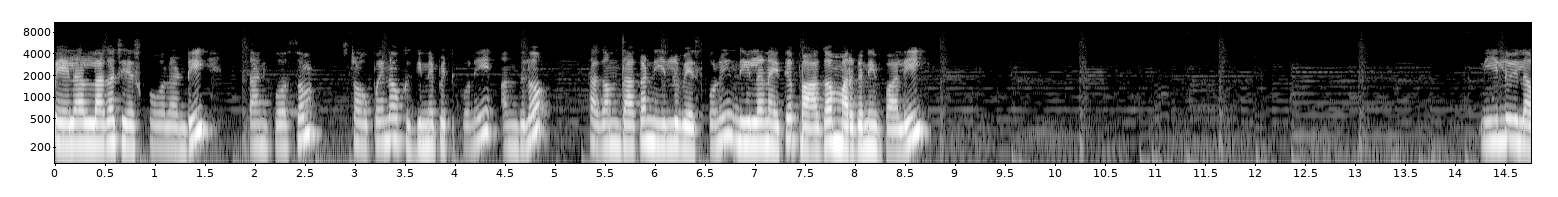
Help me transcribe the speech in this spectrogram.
పేలాల్లాగా చేసుకోవాలండి. దానికోసం స్టవ్ పైన ఒక గిన్నె పెట్టుకొని అందులో సగం దాకా నీళ్ళు వేసుకొని నీళ్ళని అయితే బాగా మరగనివ్వాలి. నీళ్ళు ఇలా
